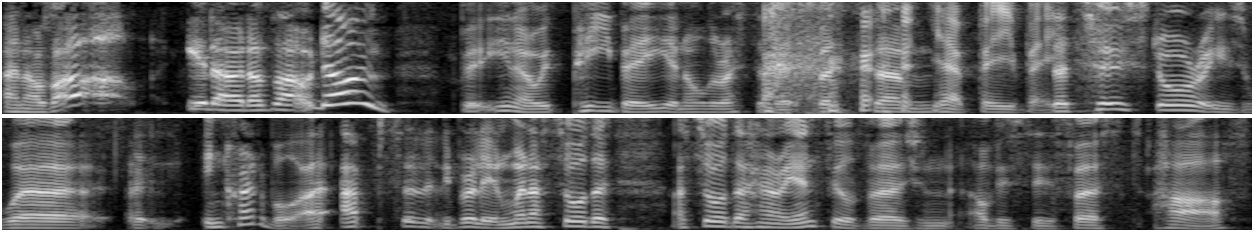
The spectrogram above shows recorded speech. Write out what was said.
and I was like, oh, you know, and I was like, oh no, but you know, with PB and all the rest of it. But um, Yeah, PB. The two stories were uh, incredible, uh, absolutely brilliant. When I saw the I saw the Harry Enfield version, obviously the first half.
